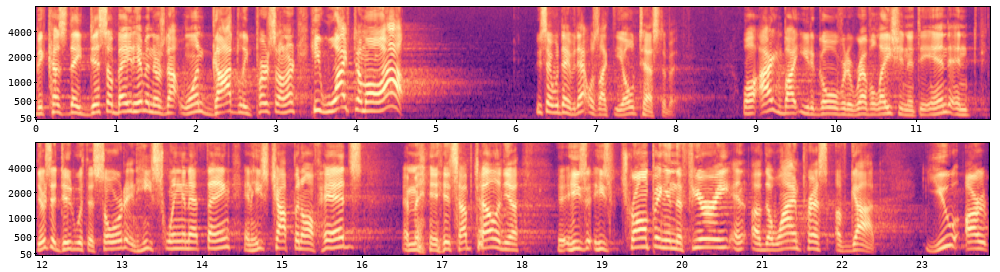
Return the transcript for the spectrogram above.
because they disobeyed him and there's not one godly person on earth. He wiped them all out. You say, well, David, that was like the Old Testament. Well, I invite you to go over to Revelation at the end, and there's a dude with a sword, and he's swinging that thing, and he's chopping off heads. I mean, I'm telling you, he's, he's tromping in the fury of the winepress of God. You are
